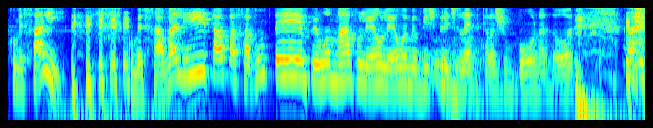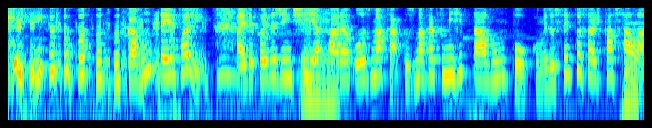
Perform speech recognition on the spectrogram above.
começar ali. Começava ali e tal, passava um tempo. Eu amava o leão. O leão é meu bicho predileto, aquela jubona, adoro. Aí ficava um tempo ali. Aí depois a gente ia uhum. para os macacos. Os macacos me irritavam um pouco, mas eu sempre gostava de passar lá.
